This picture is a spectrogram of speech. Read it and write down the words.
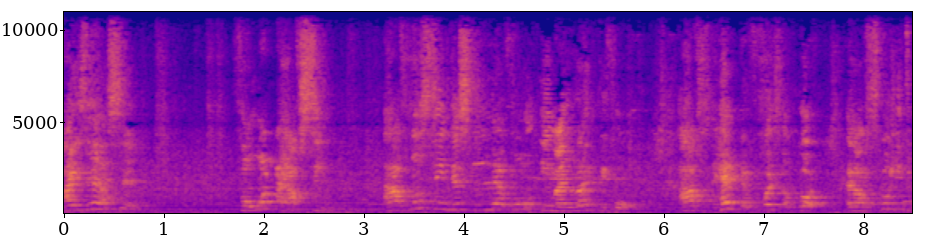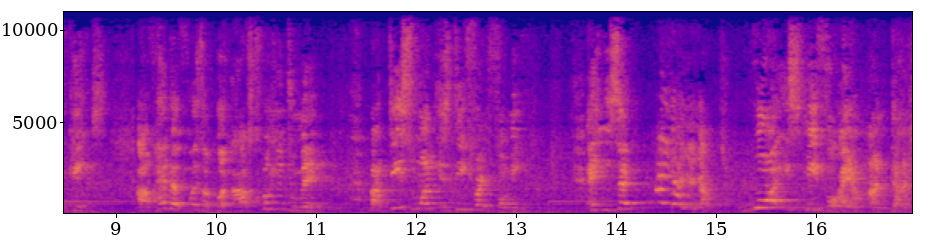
Isaiah said, For what I have seen, I have not seen this level in my life before. I have heard the voice of God, and I've spoken to kings. I've heard the voice of God, I have spoken to men. But this one is different for me. And he said, ay, ay, ay, Woe is me, for I am undone.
